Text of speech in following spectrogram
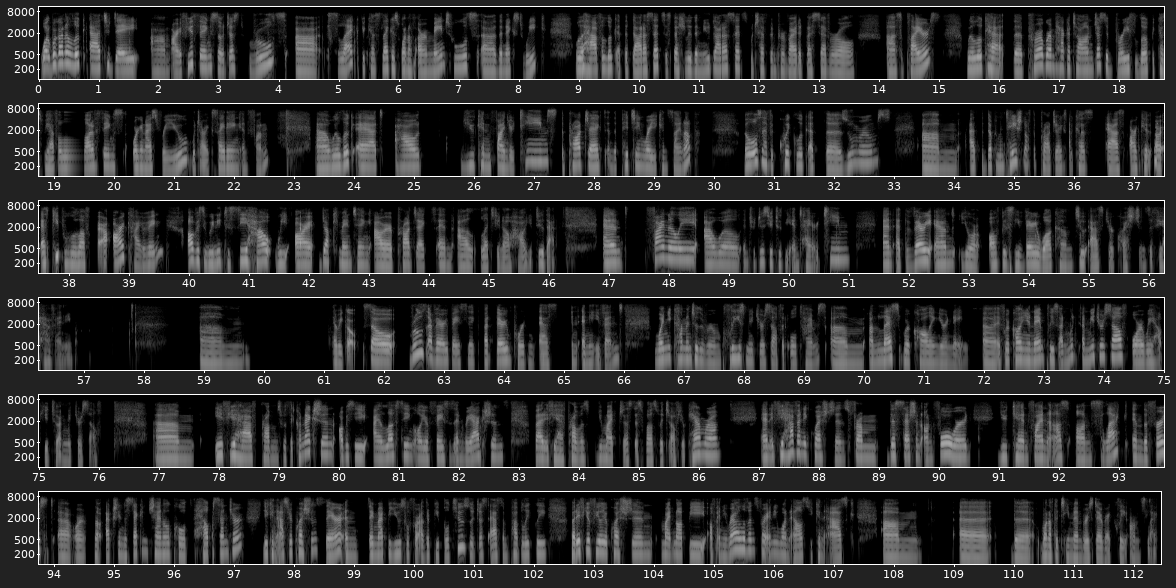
What we're going to look at today um, are a few things. So just rules, uh, Slack, because Slack is one of our main tools uh, the next week. We'll have a look at the data sets, especially the new data sets, which have been provided by several uh, suppliers. We'll look at the program hackathon, just a brief look because we have a lot of things organized for you, which are exciting and fun. Uh, we'll look at how you can find your teams, the project, and the pitching where you can sign up. We'll also have a quick look at the Zoom rooms, um, at the documentation of the projects, because as or as people who love archiving, obviously we need to see how we are documenting our projects, and I'll let you know how you do that. And finally, I will introduce you to the entire team and at the very end, you're obviously very welcome to ask your questions if you have any. Um, there we go. So rules are very basic, but very important as in any event. When you come into the room, please mute yourself at all times, um, unless we're calling your name. Uh, if we're calling your name, please unmute, unmute yourself or we help you to unmute yourself. Um, if you have problems with the connection, obviously I love seeing all your faces and reactions, but if you have problems, you might just as well switch off your camera. And if you have any questions from this session on forward, you can find us on Slack in the first, uh, or no, actually in the second channel called Help Center. You can ask your questions there and they might be useful for other people too. So just ask them publicly. But if you feel your question might not be of any relevance for anyone else, you can ask um, uh, the one of the team members directly on Slack.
